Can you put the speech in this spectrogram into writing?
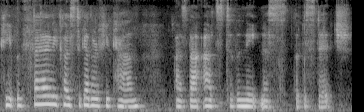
keep them fairly close together if you can as that adds to the neatness of the stitch.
